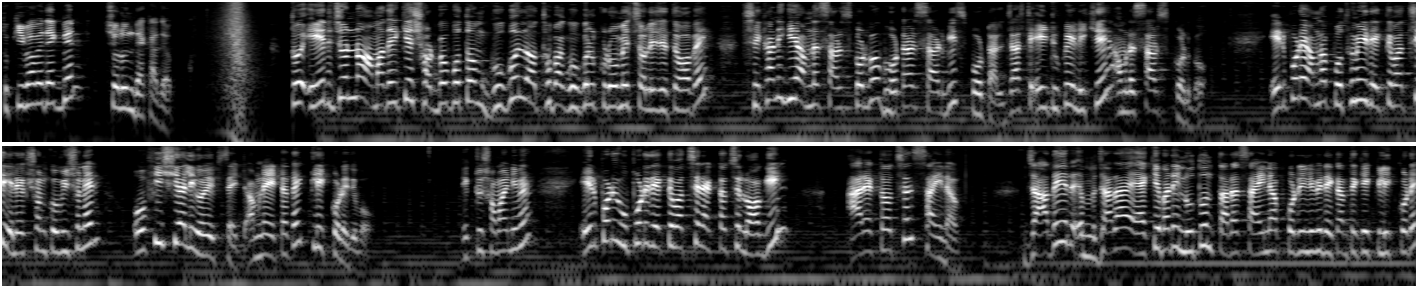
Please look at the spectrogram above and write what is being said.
তো কীভাবে দেখবেন? চলুন দেখা যাক। তো এর জন্য আমাদেরকে সর্বপ্রথম গুগল অথবা গুগল ক্রোমে চলে যেতে হবে। সেখানে গিয়ে আমরা সার্চ করব ভোটার সার্ভিস পোর্টাল। জাস্ট এইটুকুই লিখে আমরা সার্চ করব। এরপরে আমরা প্রথমেই দেখতে পাচ্ছি ইলেকশন কমিশনের অফিসিয়ালি ওয়েবসাইট। আমরা এটাতে ক্লিক করে দেব। একটু সময় নেবে। এরপরে উপরে দেখতে পাচ্ছেন একটা হচ্ছে লগ ইন আর একটা হচ্ছে সাইন আপ। যাদের, যারা একেবারেই নতুন, তারা সাইন আপ করে নেবেন এখান থেকে ক্লিক করে।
